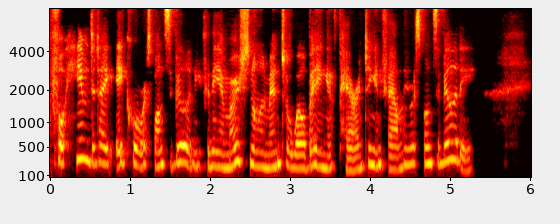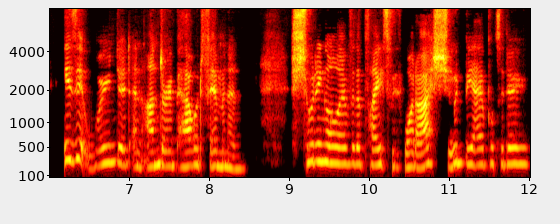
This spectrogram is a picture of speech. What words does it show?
For him to take equal responsibility for the emotional and mental well-being of parenting and family responsibility? Is it wounded and underempowered feminine, shooting all over the place with what I should be able to do?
